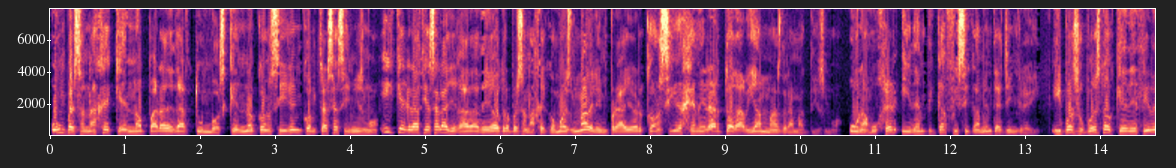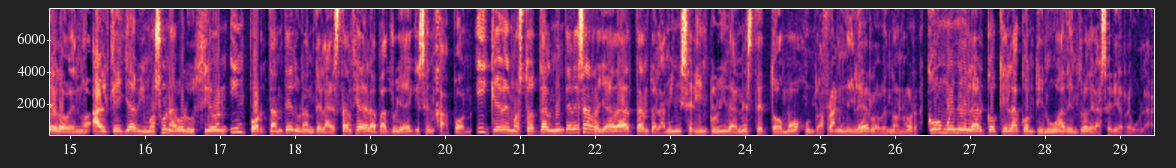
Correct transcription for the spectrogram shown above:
Un personaje que no para de dar tumbos, que no consigue encontrarse a sí mismo y que gracias a la llegada de otro personaje como es Madeline Pryor consigue generar todavía más dramatismo. Una mujer idéntica físicamente a Jean Grey. Y por supuesto, qué decir de Lovendo, al que ya vimos una evolución importante durante la estancia de la Patrulla X en Japón y que vemos totalmente desarrollada tanto en la miniserie incluida en este tomo junto a Frank Miller, Lovendo Honor, como en el arco que la continúa dentro de la serie regular.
